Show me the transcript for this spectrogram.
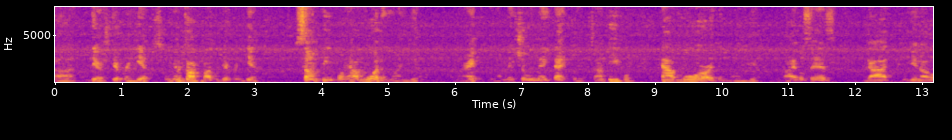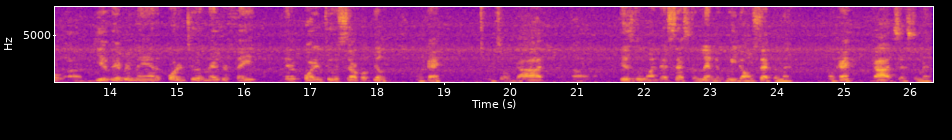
uh, there's different gifts. We're going to talk about the different gifts. Some people have more than one gift. All right? make sure we make that clear. Some people have more than one gift. The Bible says God, you know, uh, give every man according to a measure of faith and according to his several abilities. Okay? And so God uh, is the one that sets the limit. We don't set the limit. Okay? God sets the limit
